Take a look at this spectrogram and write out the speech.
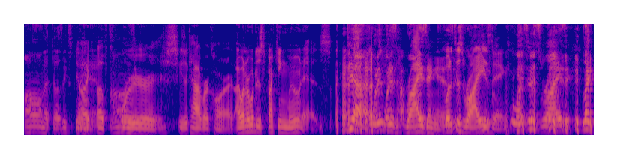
"Oh, that does explain." you're like, it. of Oh, a- course, he's a Capricorn. I wonder what his fucking moon is. yeah. What is, what is rising is? What's his rising? What's his rising? Like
